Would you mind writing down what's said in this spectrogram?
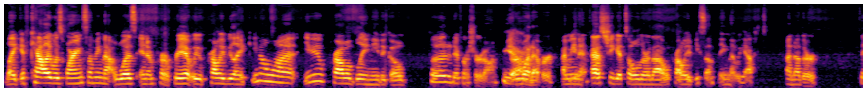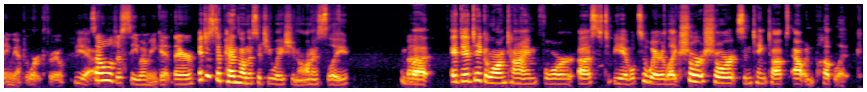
like, if Callie was wearing something that was inappropriate, we would probably be like, you know what, you probably need to go put a different shirt on Yeah. or whatever. I mean, Yeah. as she gets older, that will probably be something that we have to, another thing we have to work through. Yeah. So we'll just see when we get there. it just depends on the situation, honestly. But- But, it did take a long time for us to be able to wear like short shorts and tank tops out in public.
